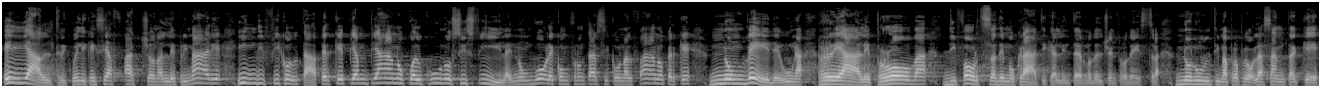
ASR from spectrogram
e gli altri, quelli che si affacciano alle primarie, in difficoltà perché pian piano qualcuno si sfila e non vuole confrontarsi con Alfano perché non vede una reale prova di forza democratica all'interno del centrodestra, non ultima proprio la Santa Che,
